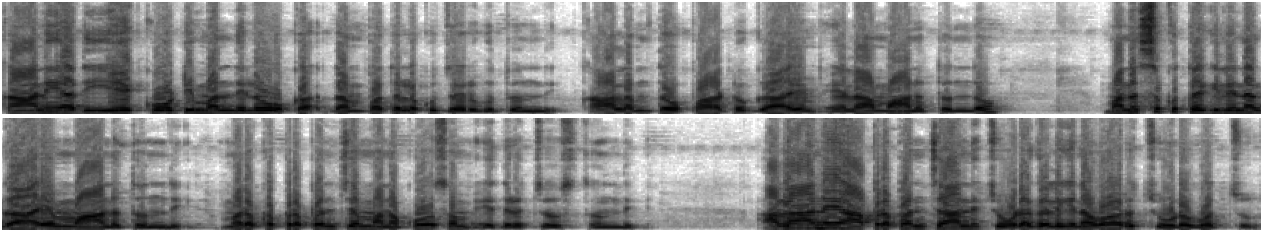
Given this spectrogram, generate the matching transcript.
కానీ అది ఏ కోటి మందిలో ఒక దంపతులకు జరుగుతుంది. కాలంతో పాటు గాయం ఎలా మానుతుందో మనసుకు తగిలిన గాయం మానుతుంది. మరొక ప్రపంచం మన కోసం ఎదురు చూస్తుంది అలానే ఆ ప్రపంచాన్ని చూడగలిగిన వారు చూడవచ్చు.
